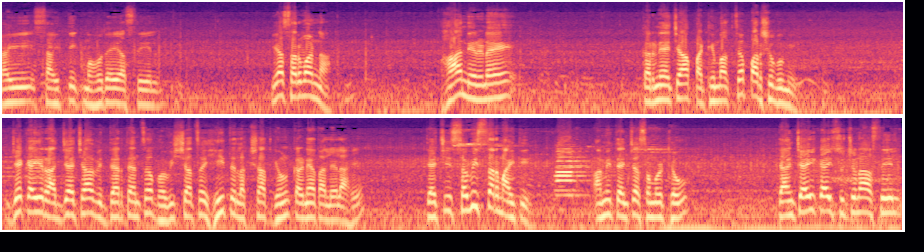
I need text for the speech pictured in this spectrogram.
काही साहित्यिक महोदय असतील या सर्वांना हा निर्णय करण्याच्या पाठीमागचं पार्श्वभूमी जे काही राज्याच्या विद्यार्थ्यांचं भविष्याचं हित लक्षात घेऊन करण्यात आलेलं आहे त्याची सविस्तर माहिती आम्ही त्यांच्यासमोर ठेवू. त्यांच्याही काही सूचना असतील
